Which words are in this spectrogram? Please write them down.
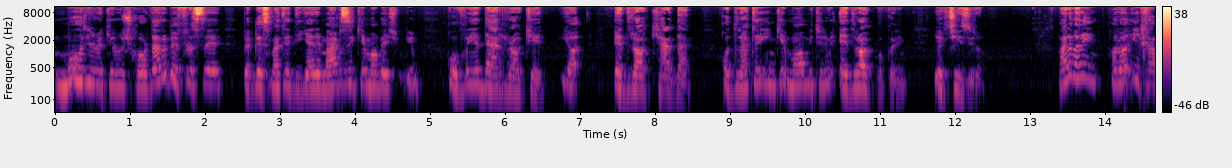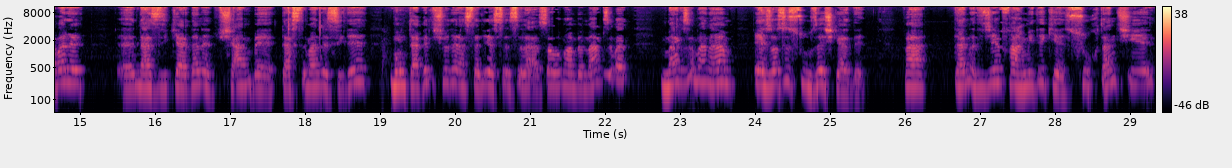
مهری رو که روش خورده رو بفرسته به قسمت دیگر مغزی که ما بهش میگیم قوه دراکه یا ادراک کردن. قدرت اینکه ما می‌تونیم ادراک بکنیم یک چیزی رو. بنابراین حالا این خبر نزدیک کردن شم به دست من رسیده منتقل شده از طریق سلسله اعصاب من به مغز من. مغز من هم احساس سوزش کرده و در نتیجه فهمیده که سوختن چیه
